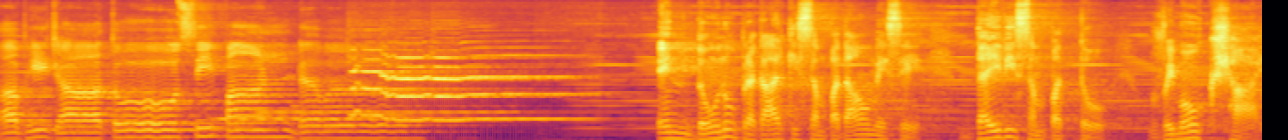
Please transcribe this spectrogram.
अभिजातोऽसि पांडव इन दोनों प्रकार की संपदाओं में से दैवी संपत्ति विमोक्षाय,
